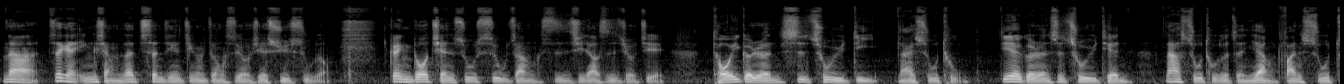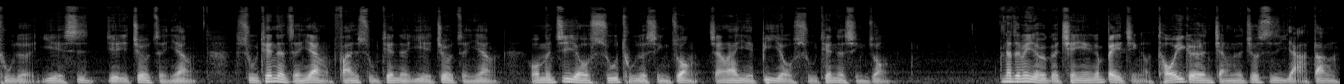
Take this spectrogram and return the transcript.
那这个影响在圣经的经文中是有些叙述的哦。哥林多前书十五章四十七到四十九节，头一个人是出于地，乃属土；第二个人是出于天，那属土的怎样，凡属土的也是也就怎样；属天的怎样，凡属天的也就怎样。我们既有属土的形状，将来也必有属天的形状。那这边有一个前言跟背景哦，头一个人讲的就是亚当。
